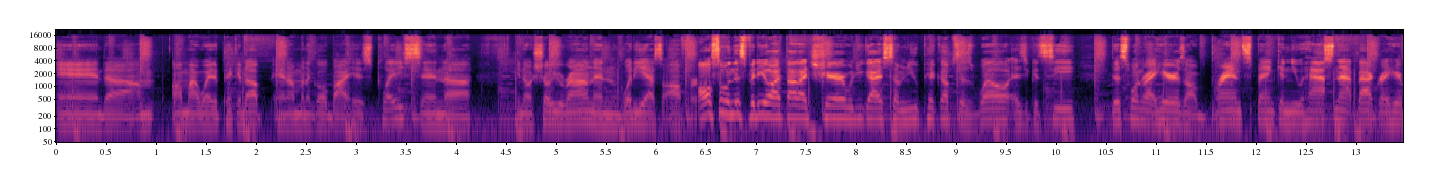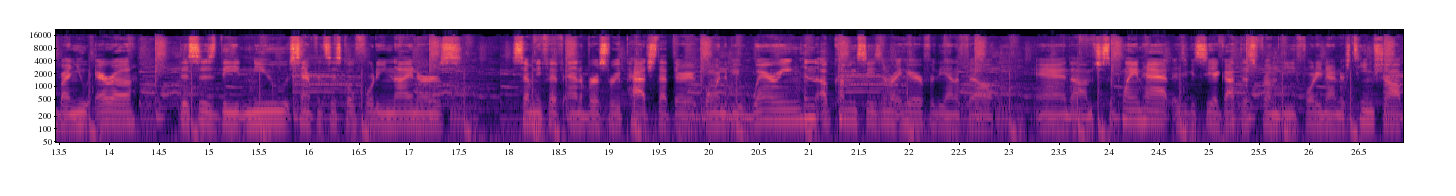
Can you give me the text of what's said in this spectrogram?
and uh, I'm on my way to pick it up and I'm gonna go by his place and uh, you know show you around and what he has to offer. Also in this video I thought I'd share with you guys some new pickups as well. As you can see this one right here is a brand spanking new hat. Snapback right here by New Era. This is the new San Francisco 49ers 75th anniversary patch that they're going to be wearing in the upcoming season right here for the NFL. And um, it's just a plain hat. As you can see, I got this from the 49ers team shop,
